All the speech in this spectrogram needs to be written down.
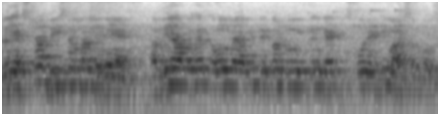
जो एक्स्ट्रा 20 नंबर लेने हैं, अभी आप अगर कहूँ, मैं अभी पेपर दूँ you can get score 80 marks suppose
